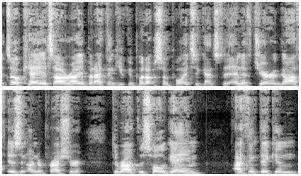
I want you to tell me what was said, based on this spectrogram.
it's okay. It's all right, but I think you can put up some points against it. And if Jared Goff isn't under pressure throughout this whole game, I think they can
